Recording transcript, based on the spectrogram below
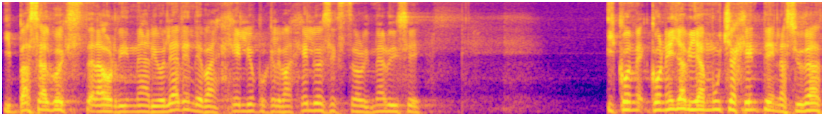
y pasa algo extraordinario. Lean el Evangelio porque el Evangelio es extraordinario. Dice, y con, con ella había mucha gente en la ciudad.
